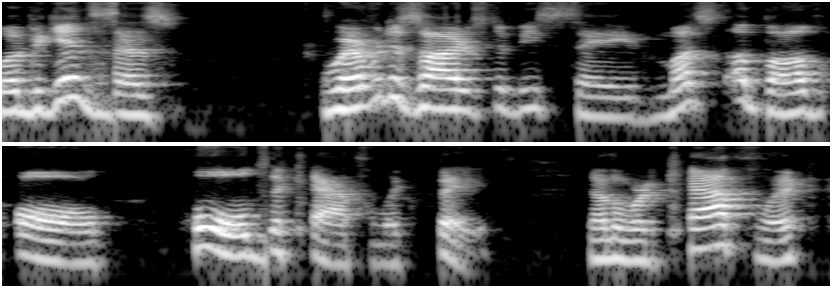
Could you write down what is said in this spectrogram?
well, it begins, it says, Whoever desires to be saved must above all hold the Catholic faith. Now, the word Catholic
